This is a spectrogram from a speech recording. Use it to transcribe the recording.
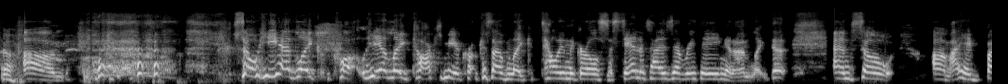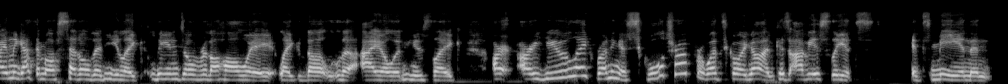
um, so he had like he had like talked to me because I'm like telling the girls to sanitize everything, and I'm like that. And so um, I had finally got them all settled, and he like leans over the hallway, like the the aisle, and he's like, "Are are you like running a school trip or what's going on?" Because obviously it's it's me and then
